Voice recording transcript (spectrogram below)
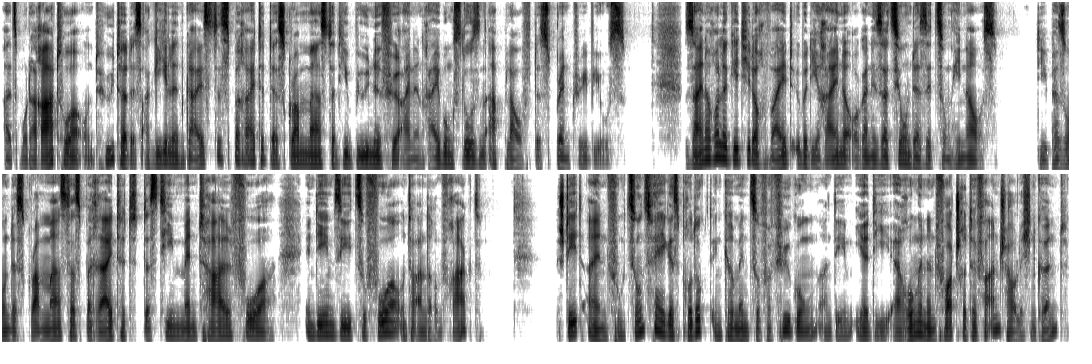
Als Moderator und Hüter des agilen Geistes bereitet der Scrum Master die Bühne für einen reibungslosen Ablauf des Sprint Reviews. Seine Rolle geht jedoch weit über die reine Organisation der Sitzung hinaus. Die Person des Scrum Masters bereitet das Team mental vor, indem sie zuvor unter anderem fragt, steht ein funktionsfähiges Produktinkrement zur Verfügung, an dem ihr die errungenen Fortschritte veranschaulichen könnt?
